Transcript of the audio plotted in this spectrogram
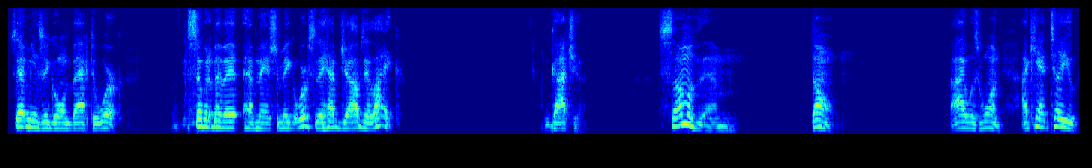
So that means they're going back to work some of them have, have managed to make it work, so they have jobs they like. Gotcha. Some of them don't. I was one. I can't tell you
